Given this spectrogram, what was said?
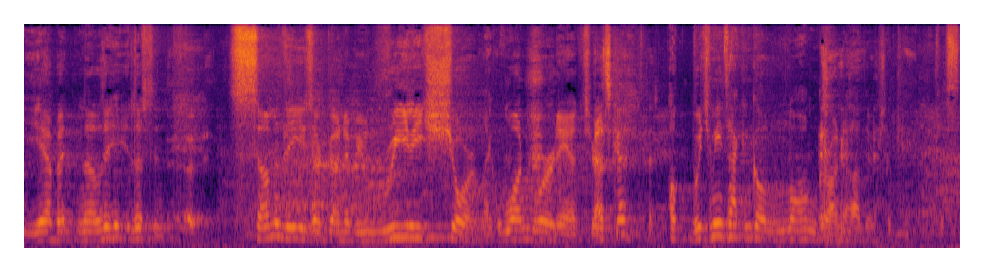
Yeah, but now li- listen. Uh, Some of these are going to be really short, like one word answers. That's good. Oh, which means I can go longer on others. Okay. Just-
